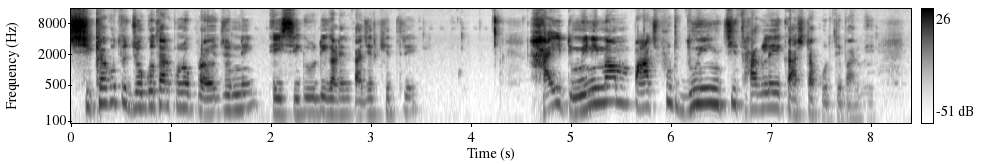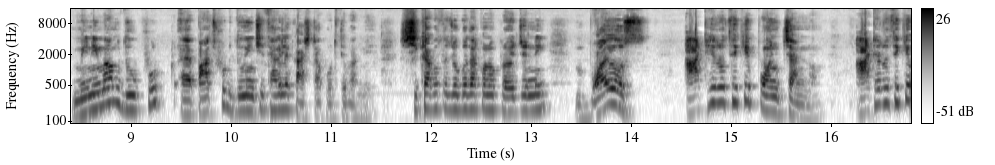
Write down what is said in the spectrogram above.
শিক্ষাগত যোগ্যতার কোনো প্রয়োজন নেই এই সিকিউরিটি গার্ডের কাজের ক্ষেত্রে। হাইট মিনিমাম পাঁচ ফুট দুই ইঞ্চি থাকলে এই কাজটা করতে পারবে। মিনিমাম দু ফুট পাঁচ ফুট দুই ইঞ্চি থাকলে কাজটা করতে পারবে। শিক্ষাগত যোগ্যতার কোনো প্রয়োজন নেই। বয়স আঠেরো থেকে পঞ্চান্ন। আঠেরো থেকে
